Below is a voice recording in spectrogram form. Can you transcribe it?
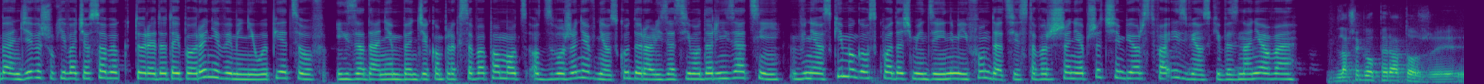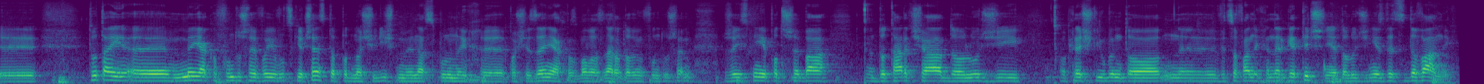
Będzie wyszukiwać osoby, które do tej pory nie wymieniły pieców. Ich zadaniem będzie kompleksowa pomoc od złożenia wniosku do realizacji modernizacji. Wnioski mogą składać m.in. fundacje, stowarzyszenia, przedsiębiorstwa i związki wyznaniowe. Dlaczego operatorzy? Y, Tutaj y, my jako fundusze wojewódzkie często podnosiliśmy na wspólnych y, posiedzeniach, rozmowach z Narodowym Funduszem, że istnieje potrzeba dotarcia do ludzi, określiłbym to wycofanych energetycznie, do ludzi niezdecydowanych.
